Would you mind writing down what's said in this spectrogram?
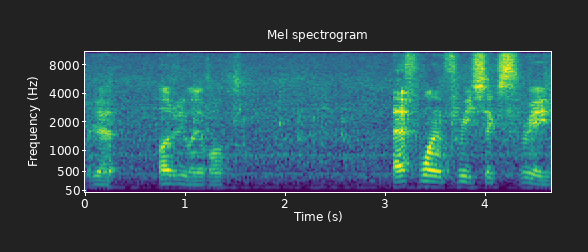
Forget. Laundry label. F1363.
